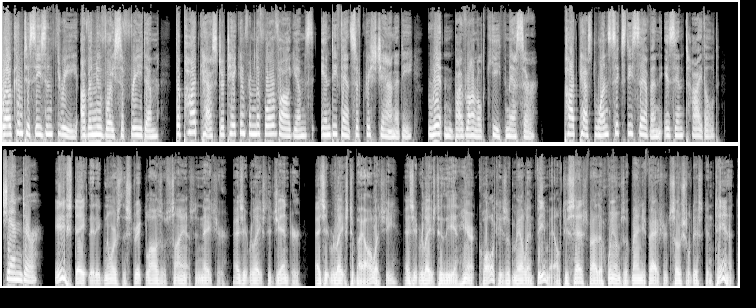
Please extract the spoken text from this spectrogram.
Welcome to season three of A New Voice of Freedom. The podcasts are taken from the four volumes In Defense of Christianity, written by Ronald Keith Messer. Podcast 167 is entitled Gender. Any state that ignores the strict laws of science and nature as it relates to gender, as it relates to biology, as it relates to the inherent qualities of male and female to satisfy the whims of manufactured social discontent,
